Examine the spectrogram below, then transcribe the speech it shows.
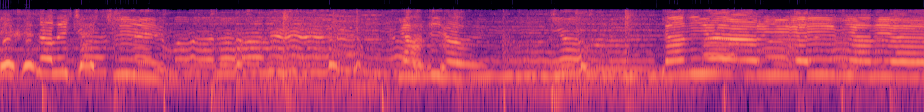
Bir kız alacaksın. Yanıyor. Yanıyor yüreğim yanıyor.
